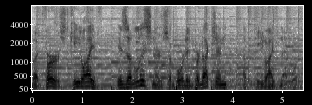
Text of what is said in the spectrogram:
But first, Key Life is a listener supported production of Key Life Network.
